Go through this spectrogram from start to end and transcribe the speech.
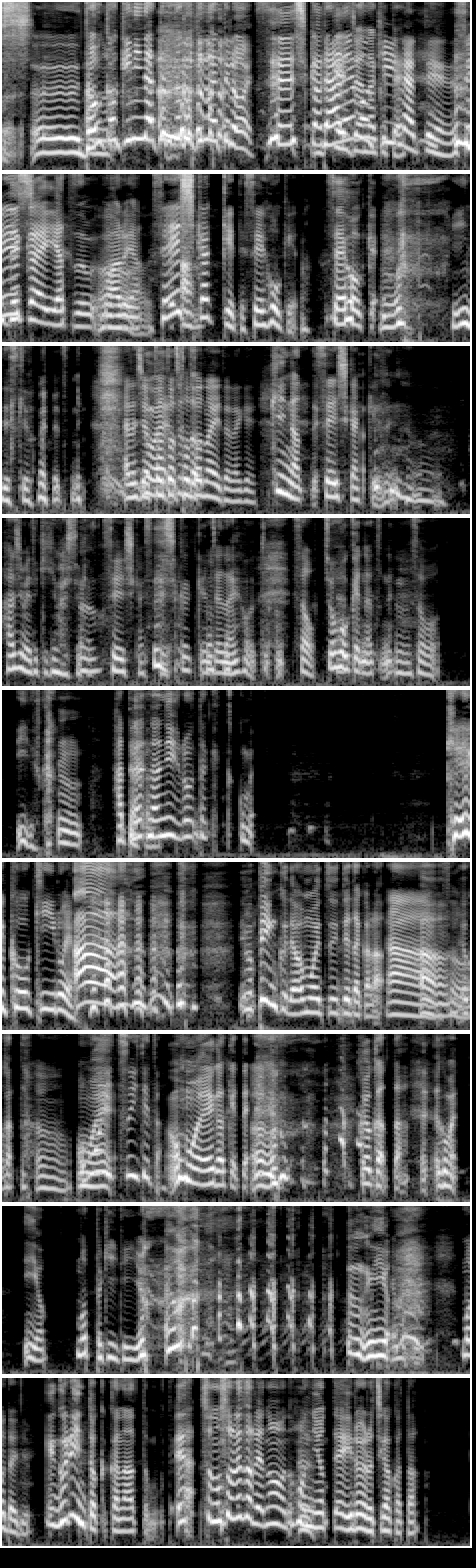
どこ気になってるどこ気になってるおい正四角形誰じゃなくて。なってんで正かいやつもあるやん。うん正四角形って正方形な。正方形。うん。いいんですけどね別に。私はとと整えただけ。気になって。正四角形ね、うん。初めて聞きましたけど、うん。正四角形正四角形じゃない方 そう。長方形のやつね。うんそう。いいですか？うん。な何色だけ？ごめん蛍光黄色やああ 今ピンクで思いついてたから。あーあーそう。よかった。うん、思いついてた、思い描けて。うん、よかった。えごめん。いいよ。もっと聞いていいよ。うんいいよ。もう大丈夫。えグリーンとかかなと思って。えあそのそれぞれの本によっていろいろ違かった、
